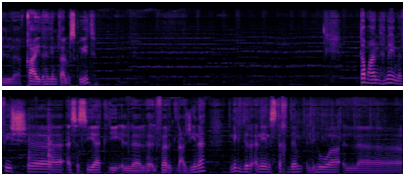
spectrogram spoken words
القاعدة هذه متاع البسكويت. طبعا هنا ما فيش آه، أساسيات للفرد العجينة. نقدر ان نستخدم اللي هو ال-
